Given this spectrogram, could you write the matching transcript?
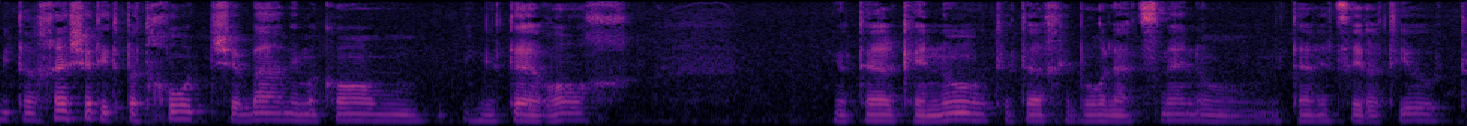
מתרחשת התפתחות שבאה ממקום יותר ארוך, יותר כנות, יותר חיבור לעצמנו, יותר יצירתיות.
